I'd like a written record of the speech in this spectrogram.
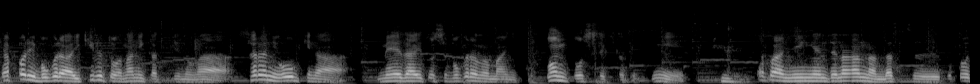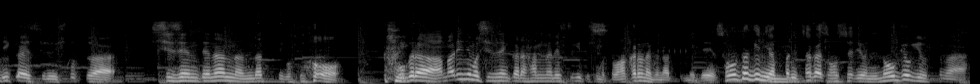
やっぱり僕らは生きるとは何かっていうのがさらに大きな命題として僕らの前にドンと落ちてきた時に、うん、やっぱり人間って何なんだっていうことを理解する一つは自然って何なんだってことを僕らはあまりにも自然から離れすぎてしまって分からなくなってるのでその時にやっぱり高橋さんおっしゃるように農業業っていうのは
